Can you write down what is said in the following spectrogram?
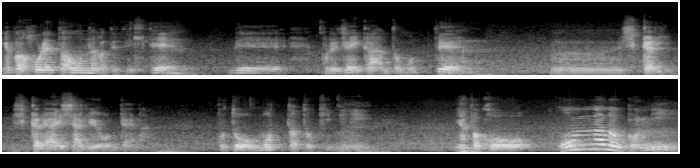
やっぱ惚れた女が出てきてでこれじゃいかんと思ってうーんしっかりしっかり愛してあげようみたいなことを思った時にやっぱこう女の子に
